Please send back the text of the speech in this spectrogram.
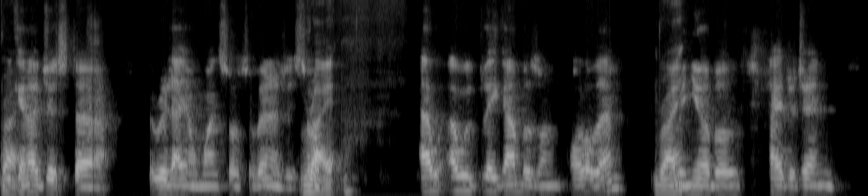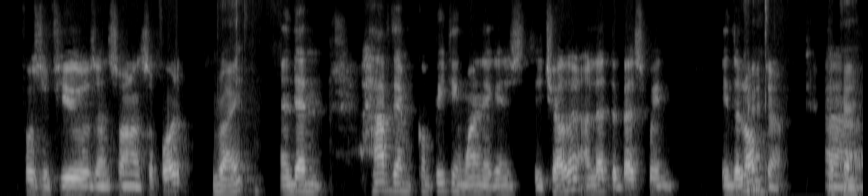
right. You cannot just uh, rely on one source of energy. So right. I, I will play gambles on all of them. Right. Renewables, hydrogen, fossil fuels, and so on and so forth. Right. And then have them competing one against each other and let the best win in the okay. long term. Okay. Uh,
